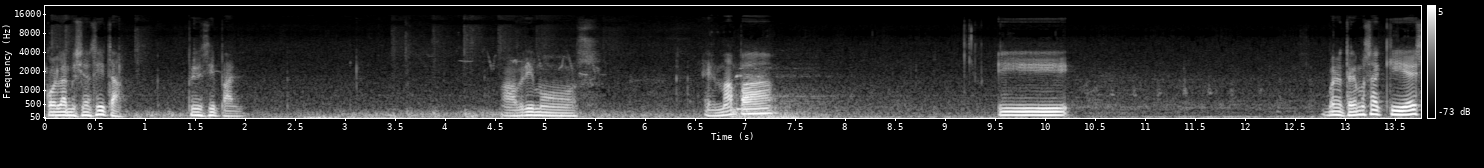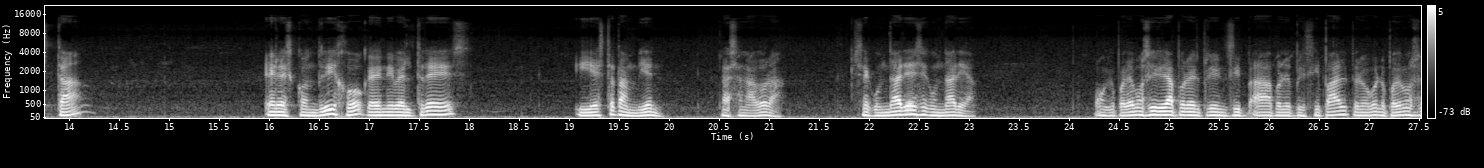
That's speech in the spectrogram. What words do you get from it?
Con la misioncita principal. Abrimos el mapa. Y... Bueno, tenemos aquí esta. El escondrijo, que es nivel 3. Y esta también. La sanadora. Secundaria y secundaria. Aunque podemos ir ya por el, por el principal, pero bueno, podemos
